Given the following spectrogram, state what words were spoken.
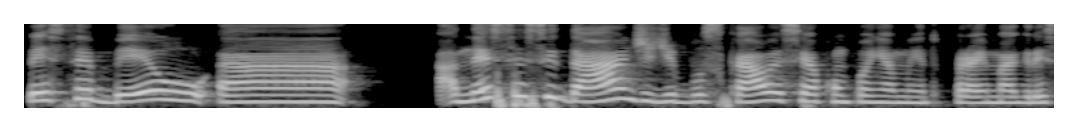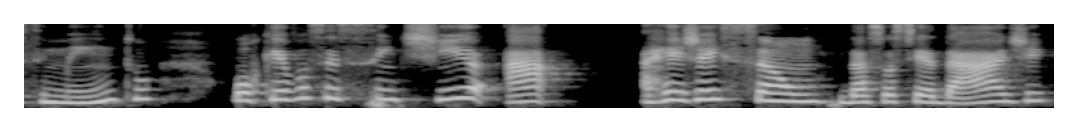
percebeu a, a necessidade de buscar esse acompanhamento para emagrecimento, porque você sentia a rejeição da sociedade,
